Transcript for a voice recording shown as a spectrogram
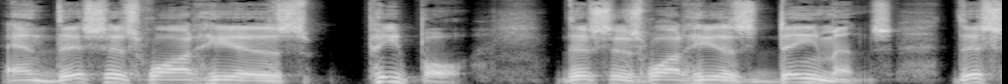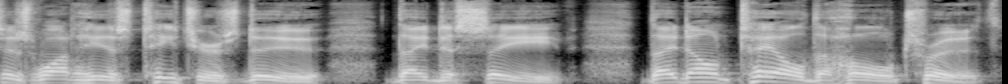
And this is what his people this is what his demons, this is what his teachers do. They deceive. They don't tell the whole truth.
